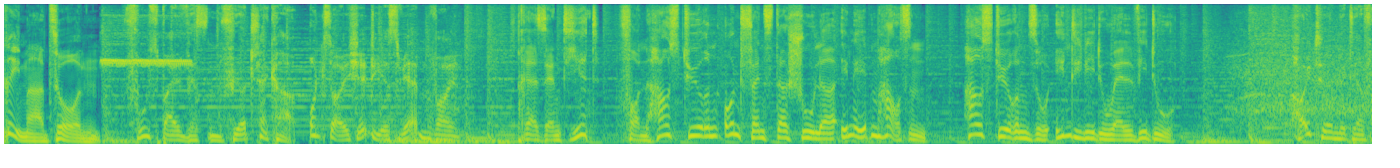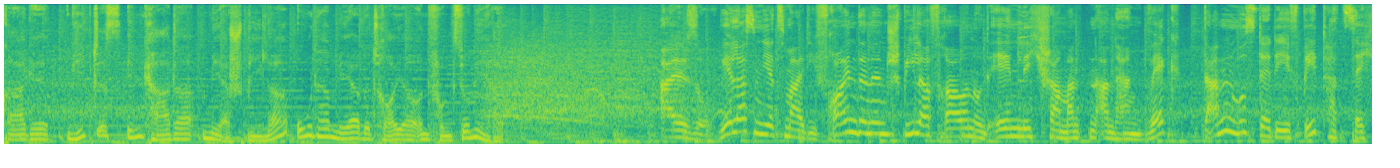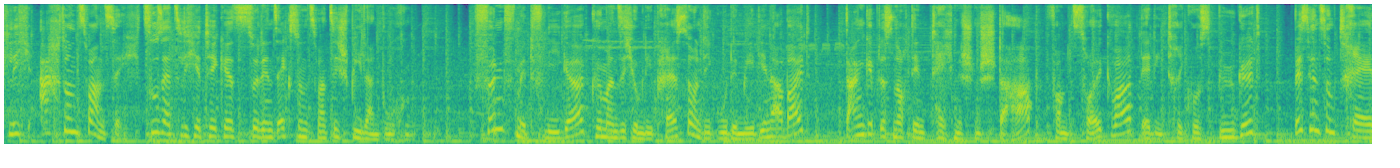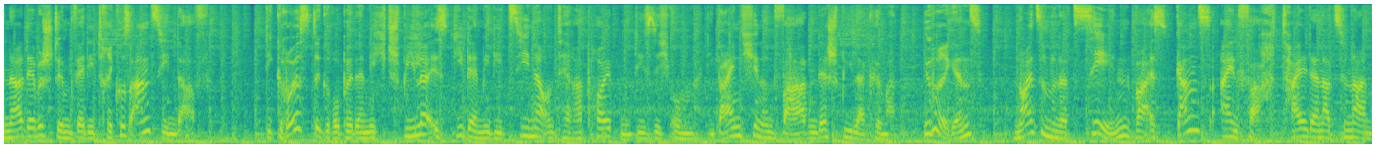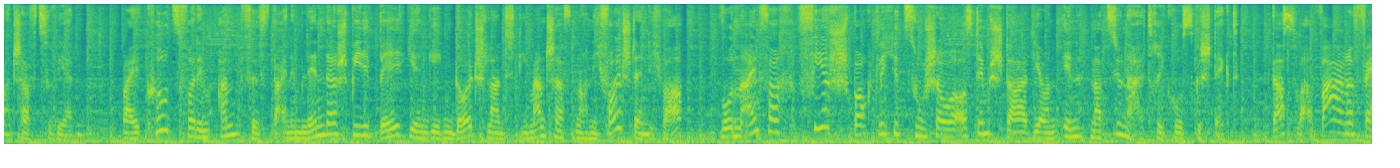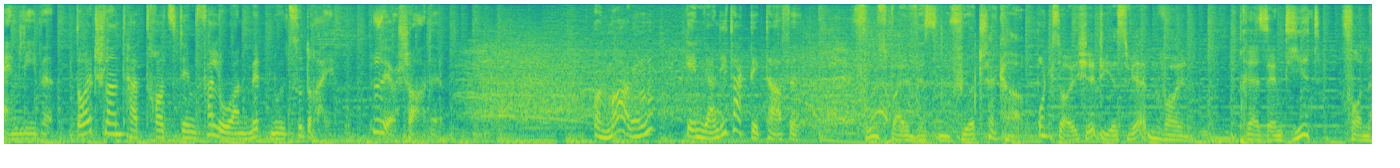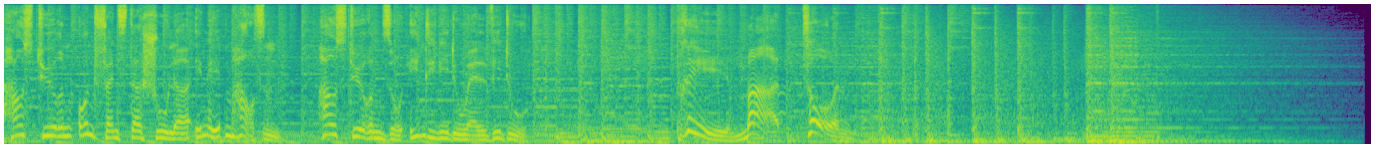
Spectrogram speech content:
Primaton. Fußballwissen für Checker und solche, die es werden wollen. Präsentiert von Haustüren und Fensterschuler in Ebenhausen. Haustüren so individuell wie du. Heute mit der Frage, gibt es im Kader mehr Spieler oder mehr Betreuer und Funktionäre? Also, wir lassen jetzt mal die Freundinnen, Spielerfrauen und ähnlich charmanten Anhang weg. Dann muss der DFB tatsächlich 28 zusätzliche Tickets zu den 26 Spielern buchen. Fünf Mitflieger kümmern sich um die Presse und die gute Medienarbeit. Dann gibt es noch den technischen Stab, vom Zeugwart, der die Trikots bügelt, bis hin zum Trainer, der bestimmt, wer die Trikots anziehen darf. Die größte Gruppe der Nichtspieler ist die der Mediziner und Therapeuten, die sich um die Beinchen und Waden der Spieler kümmern. Übrigens, 1910 war es ganz einfach, Teil der Nationalmannschaft zu werden. Weil kurz vor dem Anpfiff bei einem Länderspiel Belgien gegen Deutschland die Mannschaft noch nicht vollständig war, wurden einfach vier sportliche Zuschauer aus dem Stadion in Nationaltrikots gesteckt. Das war wahre Fanliebe. Deutschland hat trotzdem verloren mit 0 zu 3. Sehr schade. Und morgen gehen wir an die Taktiktafel. Fußballwissen für Checker und solche, die es werden wollen. Präsentiert von Haustüren und Fensterschuler in Ebenhausen. Haustüren so individuell wie du. Primaton.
